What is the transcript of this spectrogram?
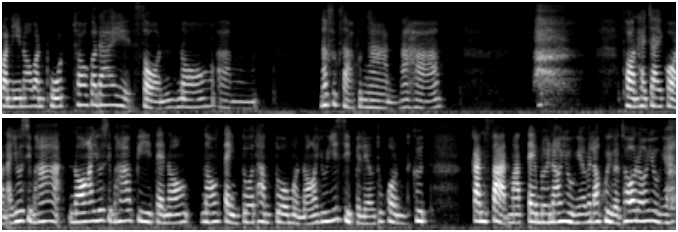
วันนี้เนาะวันพุธช่อก็ได้สอนน้องอนักศึกษาฝึกงานนะคะถอนหายใจก่อนอายุ 15 น้องอายุ 15 ปี แต่น้องน้องแต่งตัวทำตัวเหมือนน้องอายุ 20 ไปแล้วทุกคนคือกันศาสตร์มาเต็มเลยน้องอยู่เงี้ยเวลาคุยกับช่อน้องอยู่เงี้ย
